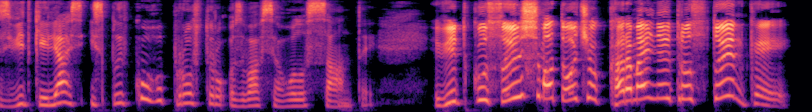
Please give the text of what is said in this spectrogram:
Звідки лясь із пливкого простору озвався голос Санти. Відкуси шматочок карамельної тростинки.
